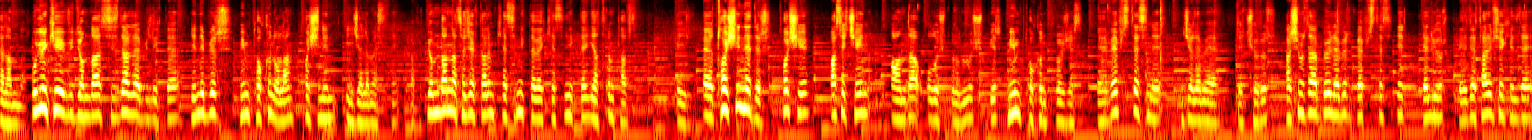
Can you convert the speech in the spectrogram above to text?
selamlar. Bugünkü videomda sizlerle birlikte yeni bir meme token olan Toshi'nin incelemesini yapacağım. Videomda anlatacaklarım kesinlikle ve kesinlikle yatırım tavsiyesi değil. E, Toshi nedir? Toshi Chain ağında oluşturulmuş bir meme token projesi. E, web sitesini incelemeye geçiyoruz. Karşımıza böyle bir web sitesi gel- geliyor. E, detaylı bir şekilde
